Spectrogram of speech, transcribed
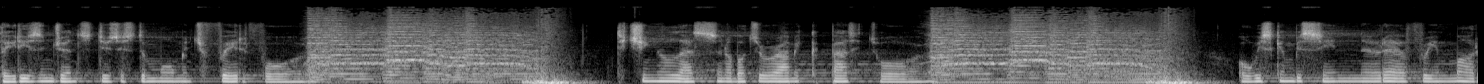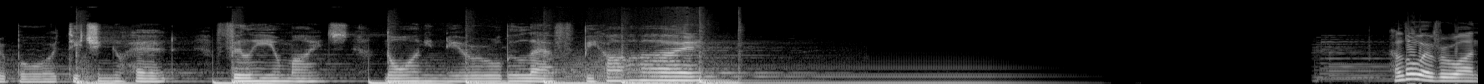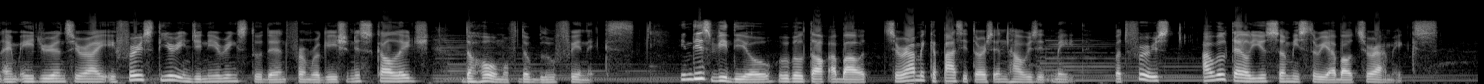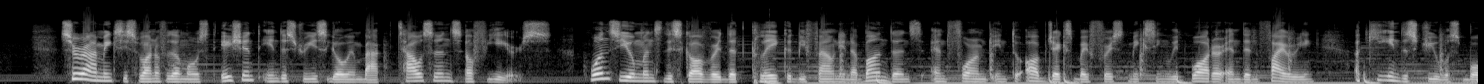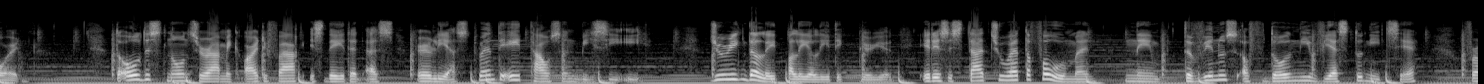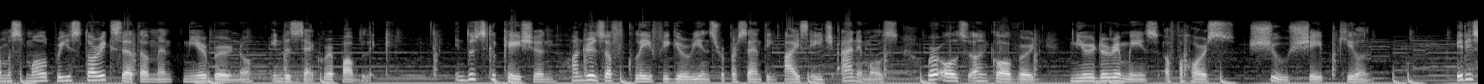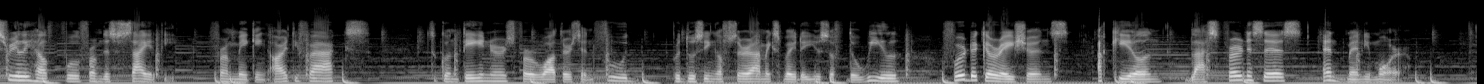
Ladies and gents, this is the moment you've waited for. Teaching a lesson about ceramic capacitor. Always can be seen at every motherboard. Teaching your head, filling your minds. No one in here will be left behind. Hello everyone, I'm Adrian Siray, a first year engineering student from Rogationist College, the home of the Blue Phoenix. In this video, we will talk about ceramic capacitors and how is it made. But first, I will tell you some history about ceramics. Ceramics is one of the most ancient industries going back thousands of years. Once humans discovered that clay could be found in abundance and formed into objects by first mixing with water and then firing, a key industry was born. The oldest known ceramic artifact is dated as early as 28,000 BCE. During the late Paleolithic period, it is a statuette of a woman named the Venus of Dolní Věstonice from a small prehistoric settlement near Brno in the Czech Republic. In this location, hundreds of clay figurines representing Ice Age animals were also uncovered near the remains of a horseshoe-shaped kiln. It is really helpful from the society, from making artifacts, to containers for waters and food, producing of ceramics by the use of the wheel, for decorations, a kiln, blast furnaces, and many more.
